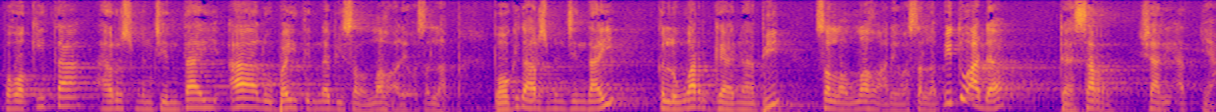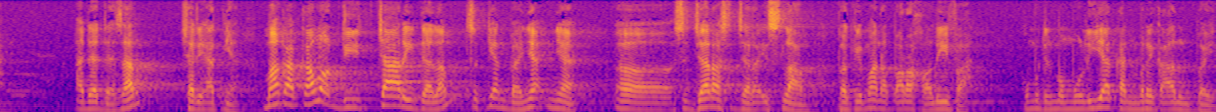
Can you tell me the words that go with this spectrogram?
bahwa kita harus mencintai alu baitin Nabi sallallahu alaihi wasallam. Bahwa kita harus mencintai keluarga Nabi sallallahu alaihi wasallam. Itu ada dasar syariatnya. Ada dasar syariatnya. Maka kalau dicari dalam sekian banyaknya eh, sejarah-sejarah Islam, bagaimana para khalifah kemudian memuliakan mereka alul bait,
